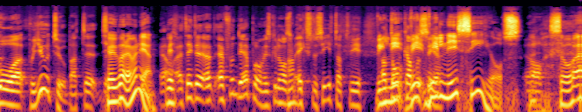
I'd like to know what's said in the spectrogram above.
på, på YouTube. Att, Ska vi börja med det igen? ja, jag tänkte, att, jag funderar på om vi skulle ha som exklusivt att vi, Vill, att ni, de kan vill, få se. vill ni se oss? Ja. Så,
